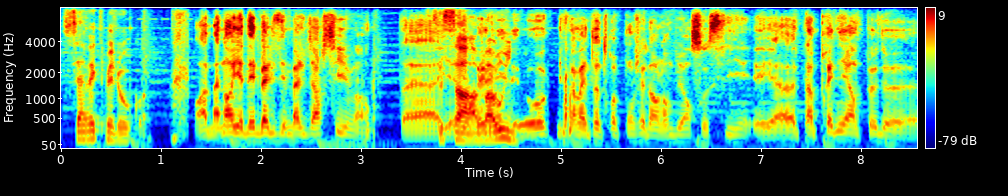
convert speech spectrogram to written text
c'est avec Melo quoi. Ouais, maintenant, il y a des belles images d'archives. hein. C'est ça, des bah oui. qui te permettent de te replonger dans l'ambiance aussi et euh, t'imprégner un peu de,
